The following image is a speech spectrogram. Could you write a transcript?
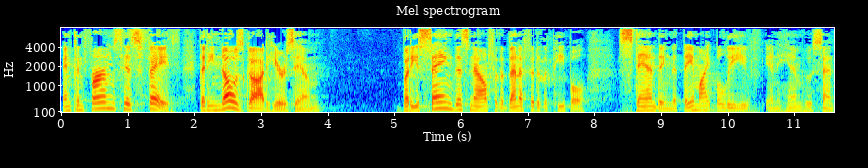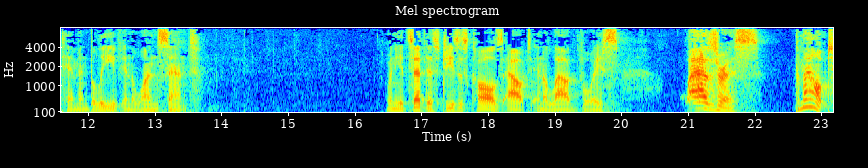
and confirms his faith that he knows God hears him but he's saying this now for the benefit of the people standing, that they might believe in him who sent him and believe in the one sent. When he had said this, Jesus calls out in a loud voice, Lazarus, come out.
